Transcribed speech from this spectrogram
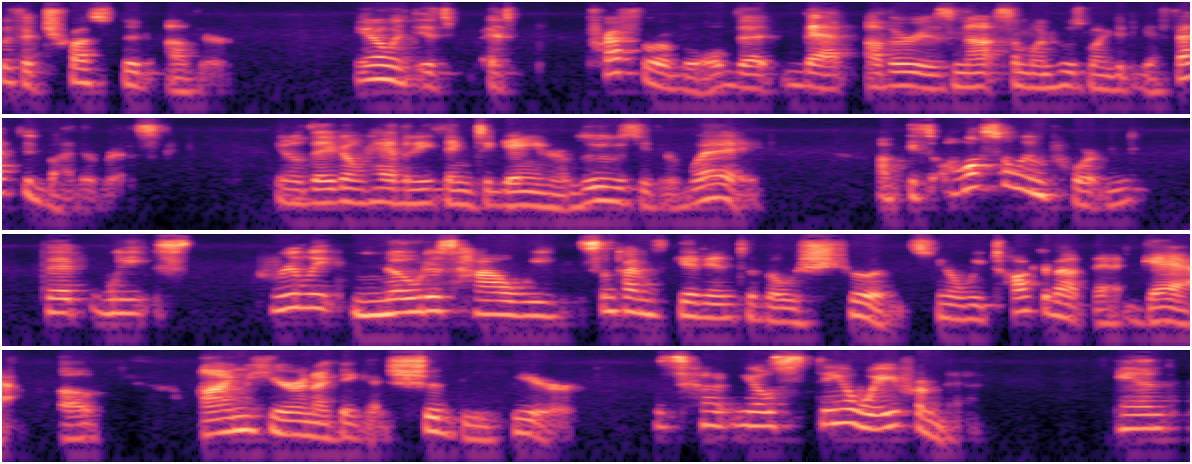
with a trusted other. You know, it's it's preferable that that other is not someone who's going to be affected by the risk. You know, they don't have anything to gain or lose either way. Um, it's also important that we really notice how we sometimes get into those shoulds. You know, we talked about that gap of I'm here and I think it should be here. It's you know, stay away from that. And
